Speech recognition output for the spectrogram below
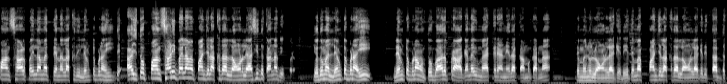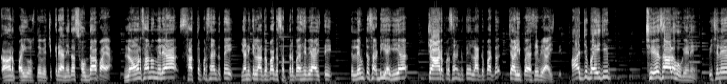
5 ਸਾਲ ਪਹਿਲਾਂ ਮੈਂ 3 ਲੱਖ ਦੀ ਲਿਮਟ ਬਣਾਈ ਤੇ ਅੱਜ ਤੋਂ 5 ਸਾਲ ਹੀ ਪਹਿਲਾਂ ਮੈਂ 5 ਲੱਖ ਦਾ ਲੋਨ ਲਿਆ ਸੀ ਦੁਕਾਨਾਂ ਦੇ ਉੱਪਰ। ਜਦੋਂ ਮੈਂ ਲਿਮਟ ਬਣਾਈ, ਲਿਮਟ ਬਣਾਉਣ ਤੋਂ ਬਾਅਦ ਭਰਾ ਕਹਿੰਦਾ ਵੀ ਮੈਂ ਕਰਿਆਨੇ ਦਾ ਕੰਮ ਕਰਨਾ ਤੇ ਮੈਨੂੰ ਲੋਨ ਲੈ ਕੇ ਦੇ ਤੇ ਮੈਂ 5 ਲੱਖ ਦਾ ਲੋਨ ਲੈ ਕੇ ਦਿੱਤਾ, ਦੁਕਾਨ ਪਾਈ ਉਸ ਦੇ ਵਿੱਚ, ਕਰਿਆਨੇ ਦਾ ਸੌਦਾ ਪਾਇਆ। ਲੋਨ ਸਾਨੂੰ ਮਿਲਿਆ 7% ਤੇ, ਯਾਨੀ ਕਿ ਲਗਭਗ 70 ਪੈਸੇ ਵਿਆਜ ਤੇ ਤੇ ਲਿਮਟ ਸਾਡੀ ਹੈਗੀ ਆ 4% ਤੇ, ਲਗਭਗ 40 ਪੈਸੇ ਵਿਆਜ ਤੇ। ਅੱਜ ਬਾਈ ਜੀ 6 ਸਾਲ ਹੋ ਗਏ ਨੇ। ਪਿਛਲੇ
